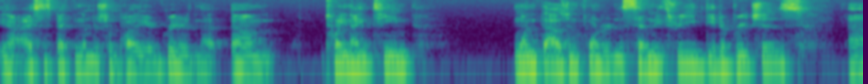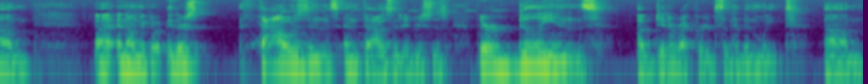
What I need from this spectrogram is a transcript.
you know, I suspect the numbers should probably be greater than that. Um, 2019, 1,473 data breaches. Um, uh, and on we go. There's thousands and thousands of breaches there are billions of data records that have been leaked. Um,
